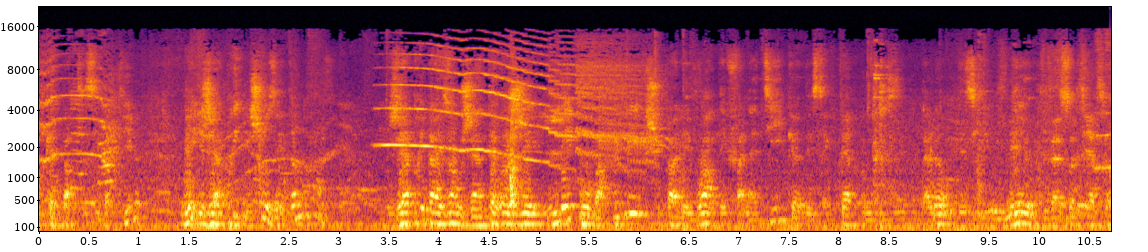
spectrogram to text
enquête participative. Mais j'ai appris des choses étonnantes. J'ai appris par exemple, j'ai interrogé les pouvoirs publics, je ne suis pas allé voir des fanatiques, des sectaires, comme tu disais tout à l'heure, ou des illuminés, ou des associations,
